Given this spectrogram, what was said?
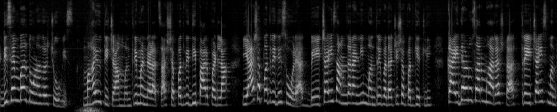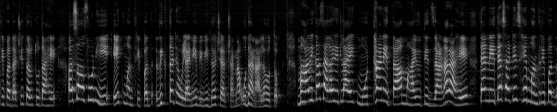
डिसेंबर दोन हजार चोवीस. महायुतीच्या मंत्रिमंडळाचा शपथविधी पार पडला. या शपथविधी सोहळ्यात बेचाळीस आमदारांनी मंत्रिपदाची शपथ घेतली. कायद्यानुसार महाराष्ट्रात त्रेचाळीस मंत्रिपदाची तरतूद आहे. असं असूनही एक मंत्रिपद रिक्त ठेवल्याने विविध चर्चांना उधाण आलं होतं. महाविकास आघाडीतला एक मोठा नेता महायुतीत जाणार आहे. त्या नेत्यासाठीच हे मंत्रिपद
